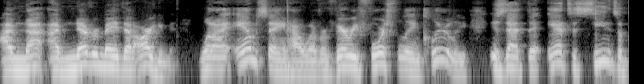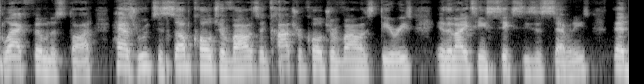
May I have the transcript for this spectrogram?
I'm not, I've never made that argument. What I am saying, however, very forcefully and clearly, is that the antecedents of Black feminist thought has roots in subculture violence and contraculture violence theories in the 1960s and 70s that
